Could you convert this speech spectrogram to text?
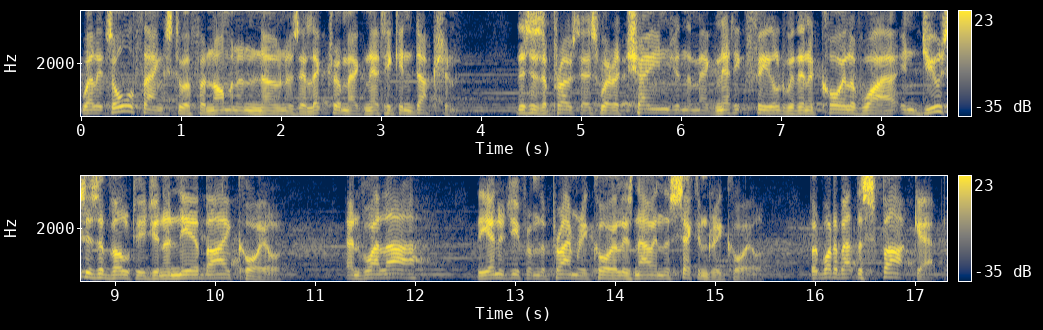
Well, it's all thanks to a phenomenon known as electromagnetic induction. This is a process where a change in the magnetic field within a coil of wire induces a voltage in a nearby coil. And voila, the energy from the primary coil is now in the secondary coil. But what about the spark gap?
